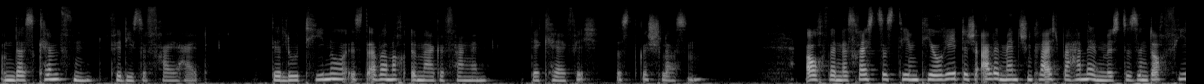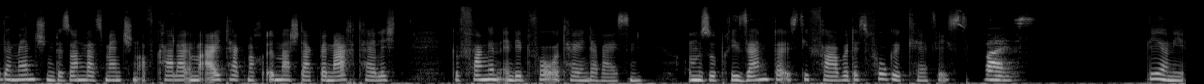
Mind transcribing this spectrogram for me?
um das Kämpfen für diese Freiheit. Der Lutino ist aber noch immer gefangen, der Käfig ist geschlossen. Auch wenn das Rechtssystem theoretisch alle Menschen gleich behandeln müsste, sind doch viele Menschen, besonders Menschen of Color, im Alltag noch immer stark benachteiligt, gefangen in den Vorurteilen der Weißen Umso brisanter ist die Farbe des Vogelkäfigs. Weiß. Leonie,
